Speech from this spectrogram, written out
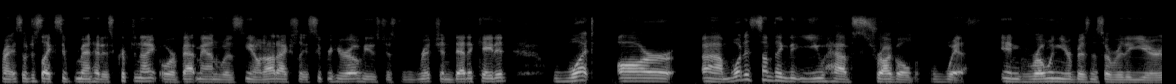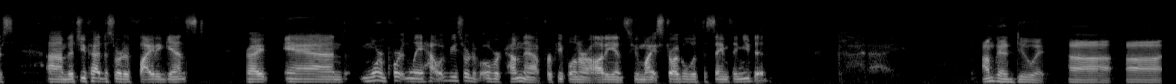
right? So just like Superman had his kryptonite or Batman was, you know, not actually a superhero, he was just rich and dedicated. What are um, what is something that you have struggled with in growing your business over the years um, that you've had to sort of fight against, right? And more importantly, how have you sort of overcome that for people in our audience who might struggle with the same thing you did? I'm gonna do it. Uh, uh,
